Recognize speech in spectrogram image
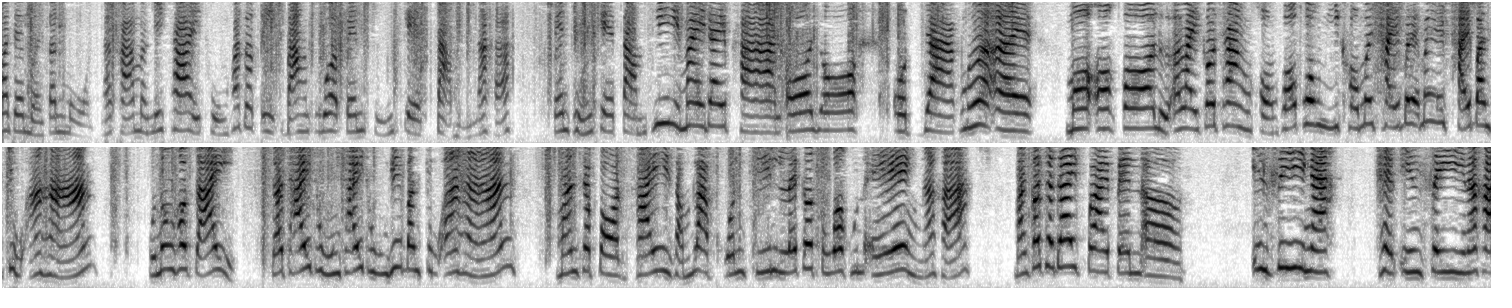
มันจะเหมือนกันหมดนะคะ มันไม่ใช่ถุงพลาสติกบางตัวเป็นถุงเกรดต่ำนะคะ เป็นถุงเกรดต่ำที่ไม่ได้ผ่านออยอดอยากเมื่อไอมอกหรืออะไรก็ช่างของเพราะพวกนี้เขาไม่ใช้ไม่ได้ไม่ได้ใช้บรรจุอาหาร คุณต้องเข้าใจ จะใช้ถุงใช้ถุงที่บรรจุอาหาร มันจะปลอดภัยสำหรับคนกินและก็ตัวคุณเองนะคะ มันก็จะได้กลายเป็นเอ่ออินทรีไง เห็ดอินทรีย์นะคะ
